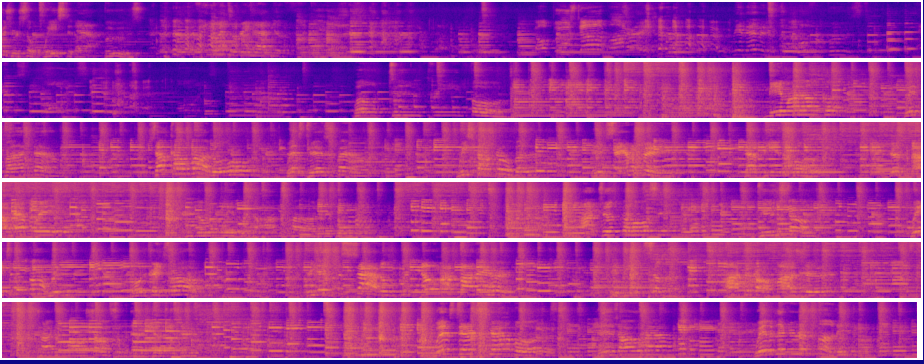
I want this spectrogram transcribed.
That's because you were so wasted Yeah. on booze. If you went to rehab, you All boozed up. All right. We have evidence of overboozed One, two, three, four. Me and my uncle went right down South Colorado, West Texas bound. We stopped over in Santa Fe, now being born just about halfway. You know it was the hardest part of the day. I took the horses to the store, went to the ballroom, for the drinks were all. Three days beside them, know my body hurt. Being summer, I took off my shirt. Tried to wash off some of that dusty dirt. West Texas cowboys is all around. Women, liquor, and money,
